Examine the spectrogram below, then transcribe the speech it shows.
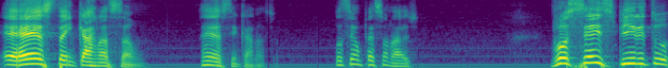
é esta encarnação. É esta encarnação. Você é um personagem. Você, espírito,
